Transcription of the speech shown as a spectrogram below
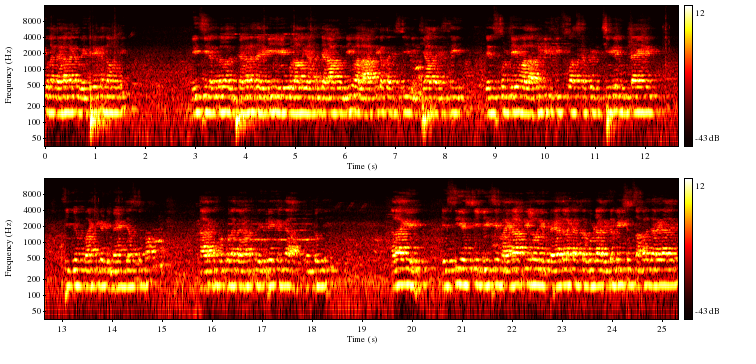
కులగణనకు వ్యతిరేకంగా ఉంది. బీసీలకు గణన జరిగి ఏ కులాలు ఎంత జనాభా ఉంది వాళ్ళ ఆర్థిక పరిస్థితి విద్యా పరిస్థితి తెలుసుకుంటే వాళ్ళ అభివృద్ధికి తీసుకోవాల్సినటువంటి చర్యలు ఉంటాయని సిపిఎం పార్టీగా డిమాండ్ చేస్తున్నాం. కార్మిక కుల గణనకు వ్యతిరేకంగా ఉంటుంది. అలాగే ఎస్సీ ఎస్టీ బీసీ మైనార్టీలోని పేదలకంతా కూడా రిజర్వేషన్స్ అమలు జరగాలని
